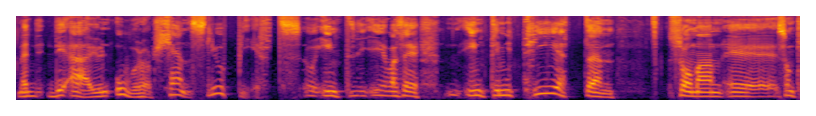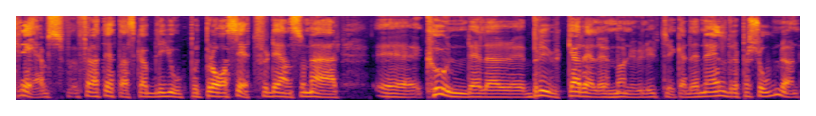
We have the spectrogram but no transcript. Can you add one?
Men det är ju en oerhört känslig uppgift. Och int, vad säger, intimiteten som, man, eh, som krävs för att detta ska bli gjort på ett bra sätt för den som är eh, kund eller brukare eller hur man nu vill uttrycka det, den äldre personen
